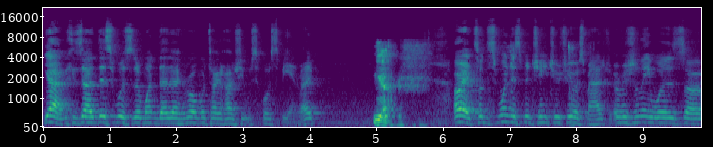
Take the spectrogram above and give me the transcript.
Yeah, because uh, this was the one that uh, Hiromu Takahashi was supposed to be in, right? Yeah. All right, so this one has been changed to a trios match. Originally, it was uh,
